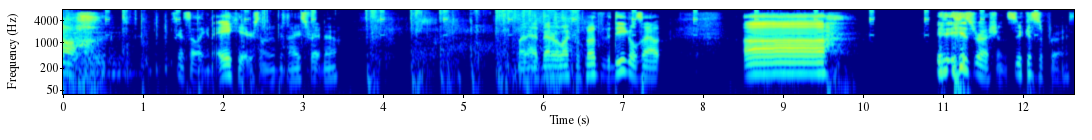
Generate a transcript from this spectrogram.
Oh. I was gonna sound like an AK or something would be nice right now. Might have had better luck with both of the Deagles out. Uh. It is Russian. Suka surprise.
